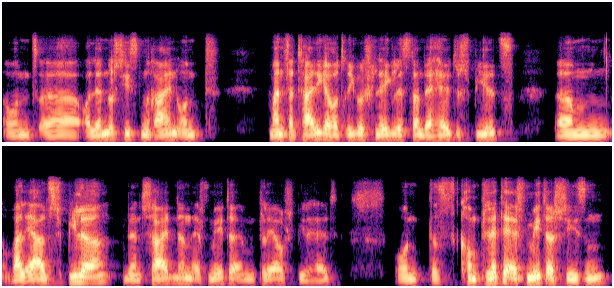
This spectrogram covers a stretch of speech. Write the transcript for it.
und äh, Orlando schießt ihn rein und mein Verteidiger Rodrigo Schlegel ist dann der Held des Spiels, ähm, weil er als Spieler den entscheidenden Elfmeter im Playoff-Spiel hält. Und das komplette Elfmeterschießen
